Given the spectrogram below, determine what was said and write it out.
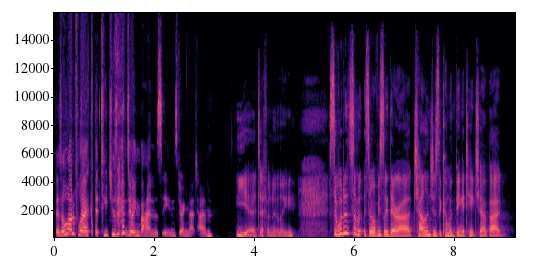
there's a lot of work that teachers are doing behind the scenes during that time. Yeah, definitely. So, what are some? So, obviously, there are challenges that come with being a teacher, but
